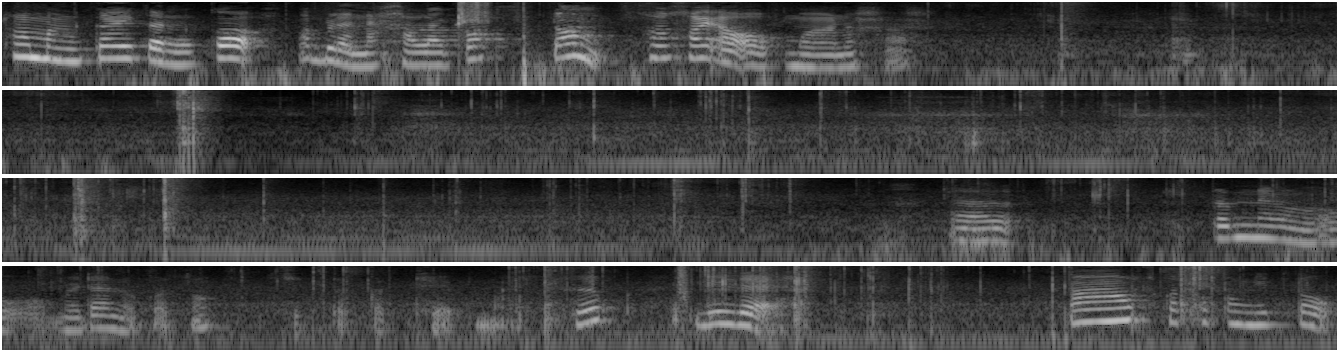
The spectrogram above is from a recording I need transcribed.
ถ้ามันใกล้กันก็ไม่เป็นไรนะคะ แล้วก็ต้องค่อยๆเอาออกมานะคะ เอ่อ ตำแหน่งเราออกไม่ได้เราก็ต้องจิดตะกดเทปใหม่ปึ๊บนี่แหละอ้าวก็ตรงนี้ตก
